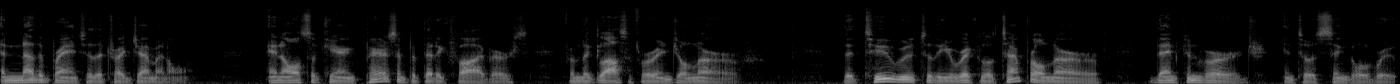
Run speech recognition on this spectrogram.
another branch of the trigeminal, and also carrying parasympathetic fibers from the glossopharyngeal nerve. The two roots of the auriculotemporal nerve then converge into a single root.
